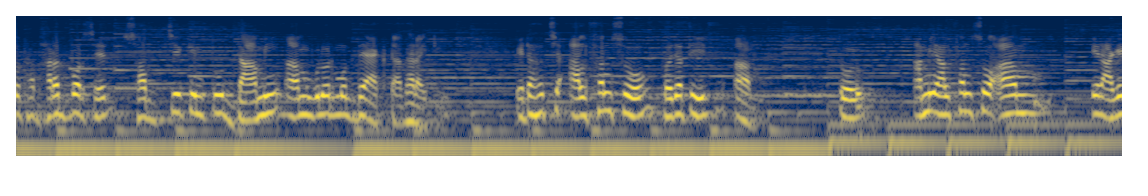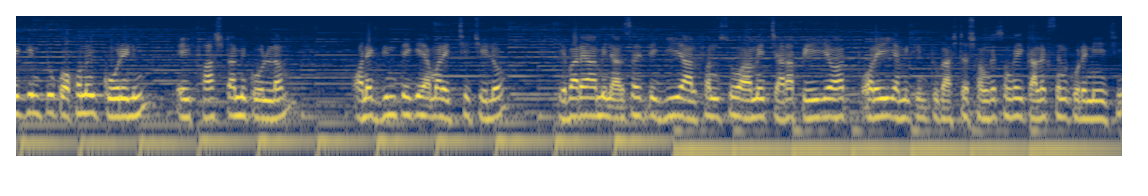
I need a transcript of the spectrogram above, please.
তথা ভারতবর্ষের সবচেয়ে কিন্তু দামি আমগুলোর মধ্যে একটা ভ্যারাইটি এটা হচ্ছে আলফানসো প্রজাতির আম। তো আমি আলফানসো আম এর আগে কিন্তু কখনোই করিনি। এই ফার্স্ট আমি করলাম। অনেক দিন থেকে আমার ইচ্ছে ছিল। এবারে আমি নার্সারিতে গিয়ে আলফানসো আমের চারা পেয়ে যাওয়ার পরেই আমি কিন্তু গাছটা সঙ্গে সঙ্গেই কালেকশন করে নিয়েছি।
